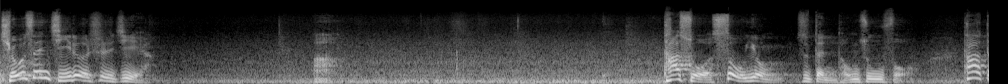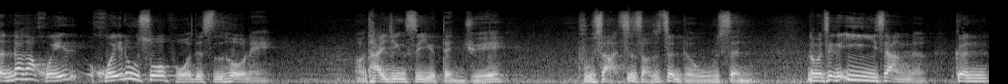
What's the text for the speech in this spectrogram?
求生极乐世界啊，啊。他所受用是等同诸佛，他等到他回回路娑婆的时候呢，啊，他已经是一个等觉菩萨，至少是正德无生。那么这个意义上呢，跟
